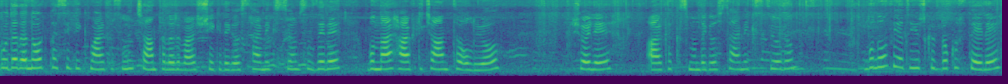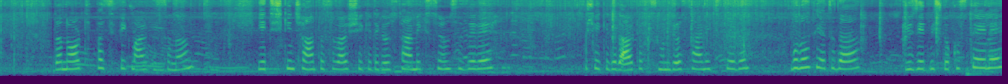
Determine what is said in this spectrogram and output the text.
Burada da North Pacific markasının çantaları var. Şu şekilde göstermek istiyorum sizlere. Bunlar harfli çanta oluyor. Şöyle arka kısmını da göstermek istiyorum. Bunun fiyatı 149 TL. Da North Pacific markasının yetişkin çantası var. Şu şekilde göstermek istiyorum sizlere. Bu şekilde de arka kısmını göstermek istiyorum. Bunun fiyatı da 179 TL.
